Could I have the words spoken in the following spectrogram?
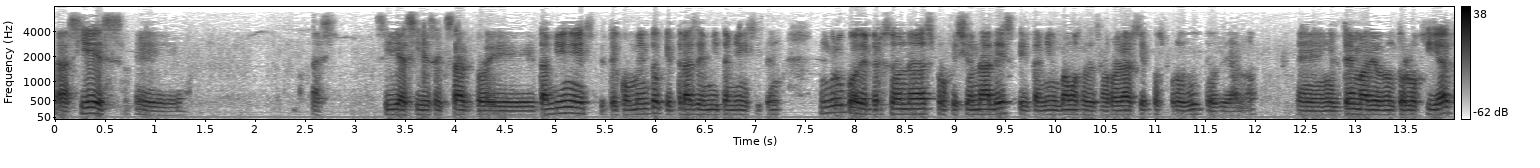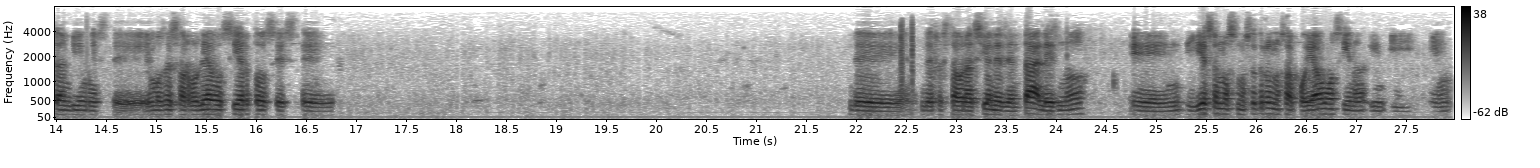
Así es. Eh, sí, así es, exacto. Eh, también este, te comento que tras de mí también existen un grupo de personas profesionales que también vamos a desarrollar ciertos productos, ya, ¿no? En el tema de odontología también este, hemos desarrollado ciertos este, de, de restauraciones dentales, ¿no? Eh, y eso nos, nosotros nos apoyamos y, y, y en,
